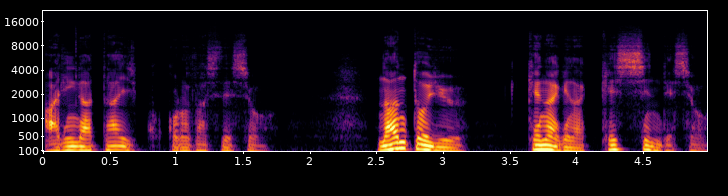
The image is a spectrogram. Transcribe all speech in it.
ありがたい志でしょう。何というけなげな決心でしょう。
